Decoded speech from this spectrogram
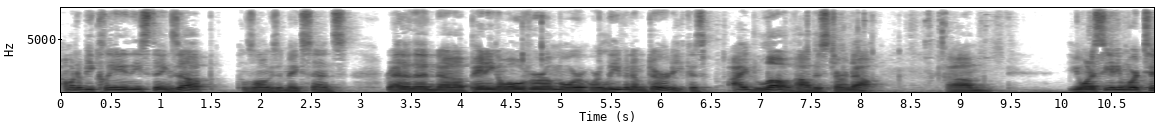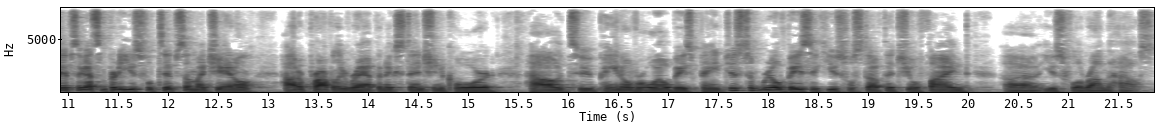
I'm going to be cleaning these things up, as long as it makes sense, rather than uh, painting them over them or, or leaving them dirty, because I love how this turned out. Um, you want to see any more tips? I got some pretty useful tips on my channel. How to properly wrap an extension cord, how to paint over oil-based paint, just some real basic useful stuff that you'll find uh, useful around the house.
